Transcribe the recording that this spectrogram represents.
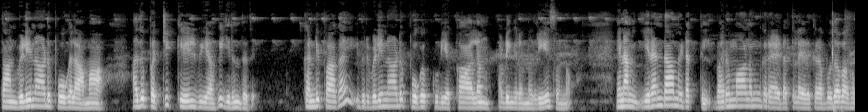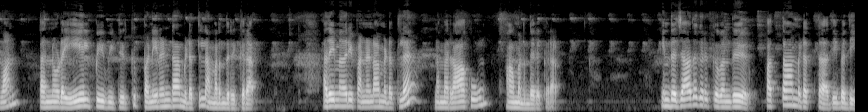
தான் வெளிநாடு போகலாமா? அது பற்றி கேள்வியாக இருந்தது. கண்டிப்பாக இவர் வெளிநாடு போகக்கூடிய காலம் அப்படிங்கிற மாதிரியே சொன்னோம். ஏன்னா இரண்டாம் இடத்தில் வருமானம்ங்கிற இடத்துல இருக்கிற புத பகவான் தன்னோட ஏஎல்பி வீட்டிற்கு பன்னிரெண்டாம் இடத்தில் அமர்ந்திருக்கிறார். அதே மாதிரி பன்னெண்டாம் இடத்துல நம்ம ராகுவும் அமர்ந்திருக்கிறார். இந்த ஜாதகருக்கு வந்து பத்தாம் இடத்த அதிபதி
